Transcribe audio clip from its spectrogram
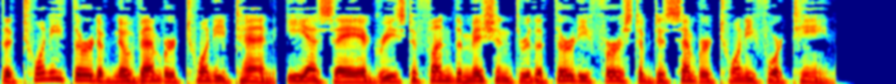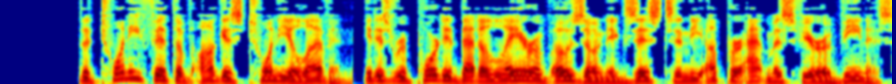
The 23rd of November 2010, ESA agrees to fund the mission through the 31st of December 2014. The 25th of August 2011, it is reported that a layer of ozone exists in the upper atmosphere of Venus.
